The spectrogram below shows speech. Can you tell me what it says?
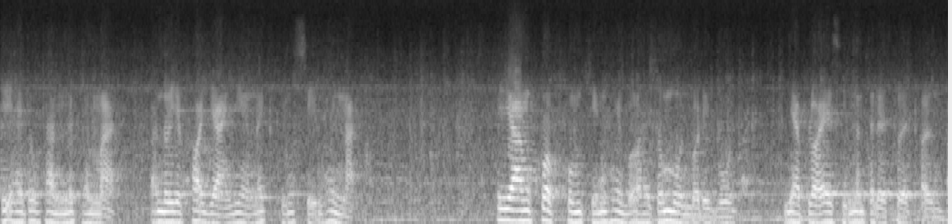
ธิให้ทุกท่านนึกให้มากโดยเฉพาะอย่างยิ่งนึกถึงศีลให้หนัก พยายามควบคุมศีลให้บริสมบูรณ์บริบูรณ์อย่าปล่อยให้ศีลมันเตลิดเปิดเปิงไป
